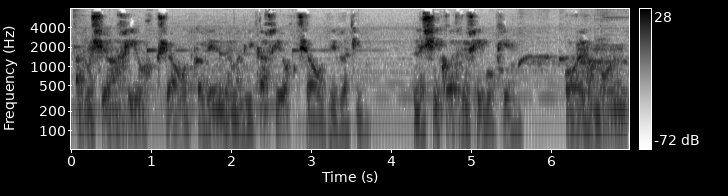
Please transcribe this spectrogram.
את משאירה חיוך כשהאורות קווים ומדליקה חיוך כשהאורות נדלקים. נשיקות וחיבוקים. אוהב המון,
